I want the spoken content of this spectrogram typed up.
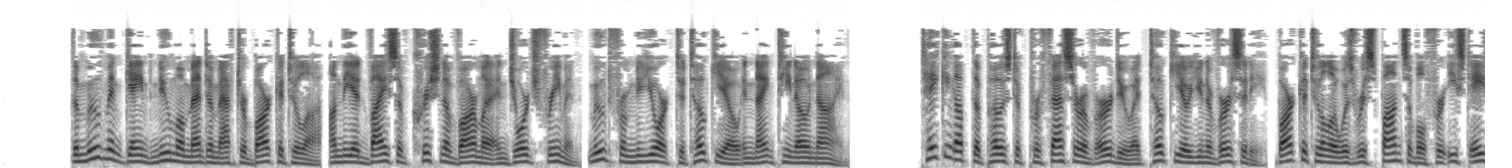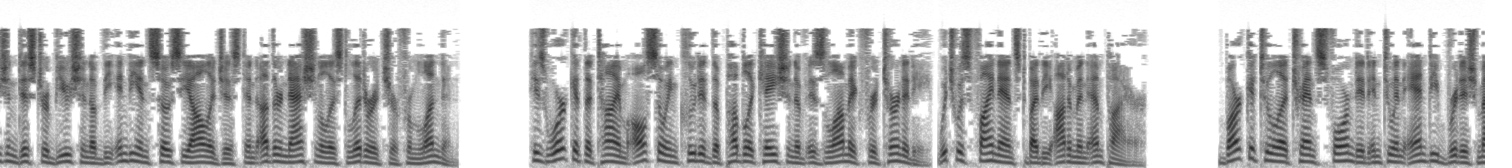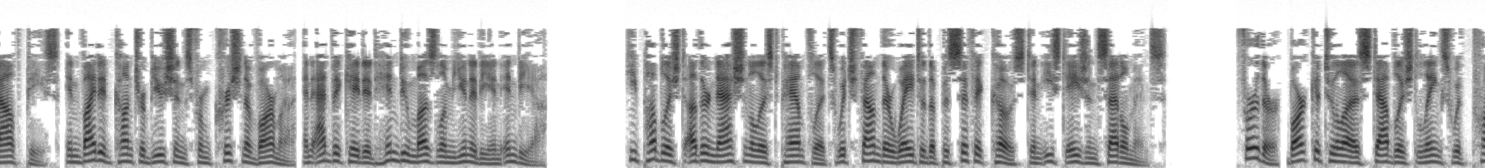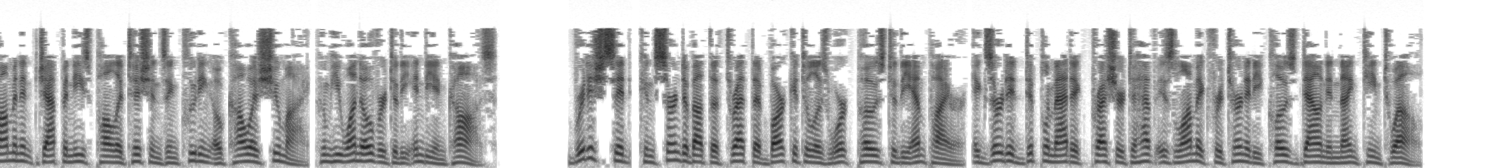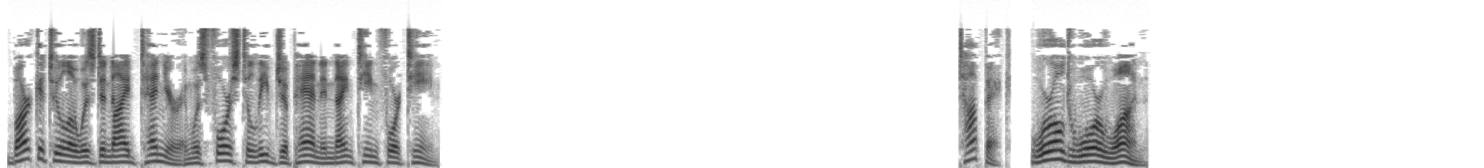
The movement gained new momentum after Barkatullah, on the advice of Krishna Varma and George Freeman, moved from New York to Tokyo in 1909. Taking up the post of professor of Urdu at Tokyo University, Barkatullah was responsible for East Asian distribution of the Indian sociologist and other nationalist literature from London. His work at the time also included the publication of Islamic Fraternity, which was financed by the Ottoman Empire. Barkatullah transformed it into an anti-British mouthpiece, invited contributions from Krishna Varma, and advocated Hindu-Muslim unity in India. He published other nationalist pamphlets which found their way to the Pacific coast and East Asian settlements. Further, Barkatullah established links with prominent Japanese politicians including Okawa Shumei, whom he won over to the Indian cause. British CID, concerned about the threat that Barkatullah's work posed to the empire, exerted diplomatic pressure to have Islamic fraternity closed down in 1912. Barkatullah was denied tenure and was forced to leave Japan in 1914. World War I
